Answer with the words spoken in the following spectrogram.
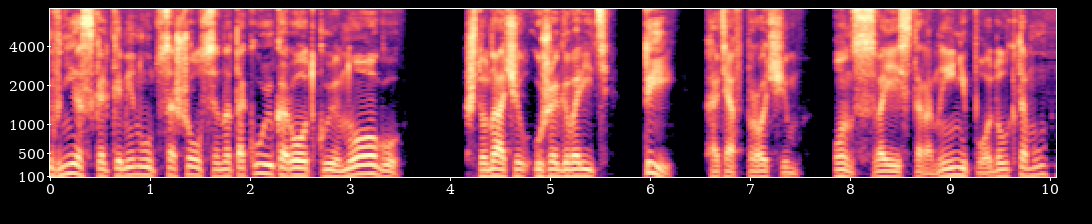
в несколько минут сошелся на такую короткую ногу, что начал уже говорить «ты», хотя, впрочем, он с своей стороны не подал к тому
